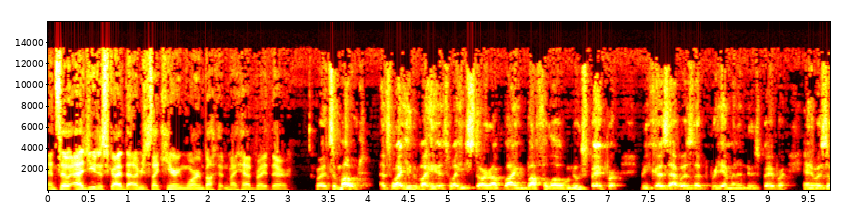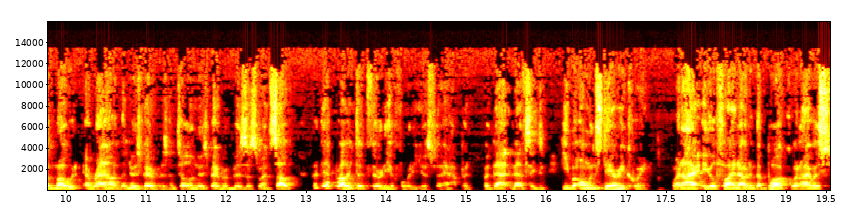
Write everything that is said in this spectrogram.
And so, as you describe that, I'm just like hearing Warren Buffett in my head right there. Well, it's a moat. That's why he. That's why he started off buying Buffalo newspaper because that was the preeminent newspaper, and it was a moat around the newspapers until the newspaper business went south. But that probably took thirty or forty years to happen. But that that's he owns Dairy Queen. When I you'll find out in the book when I was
